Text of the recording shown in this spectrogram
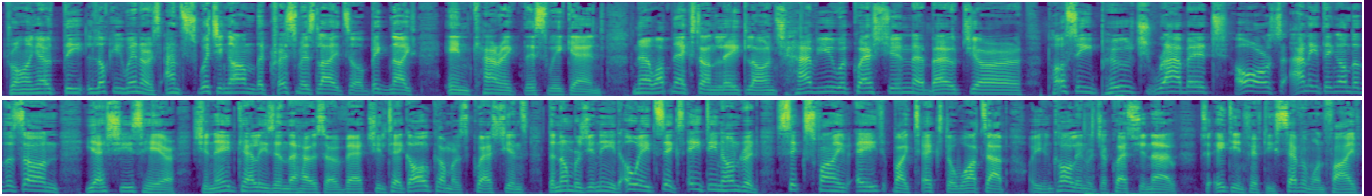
drawing out the lucky winners and switching on the Christmas lights. So a big night in Carrick this weekend. Now up next on Late Lunch, have you a question about your pussy, pooch, rabbit, horse, anything under the sun? Yes, she's here. Sinead Kelly's in the house, our vet. She'll take all comers' questions. The numbers you need 086 1800 658 by text or WhatsApp, or you can call in with your question now to 1850 715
